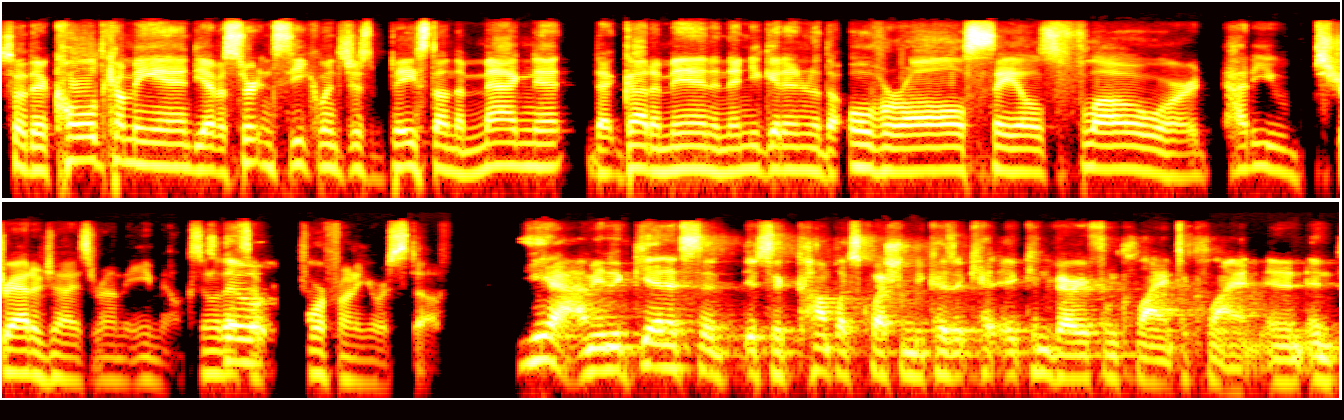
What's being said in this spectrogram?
so they're cold coming in. Do you have a certain sequence just based on the magnet that got them in, and then you get into the overall sales flow, or how do you strategize around the email? Because I know so, that's a forefront of your stuff. Yeah, I mean, again, it's a it's a complex question because it can it can vary from client to client, and and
